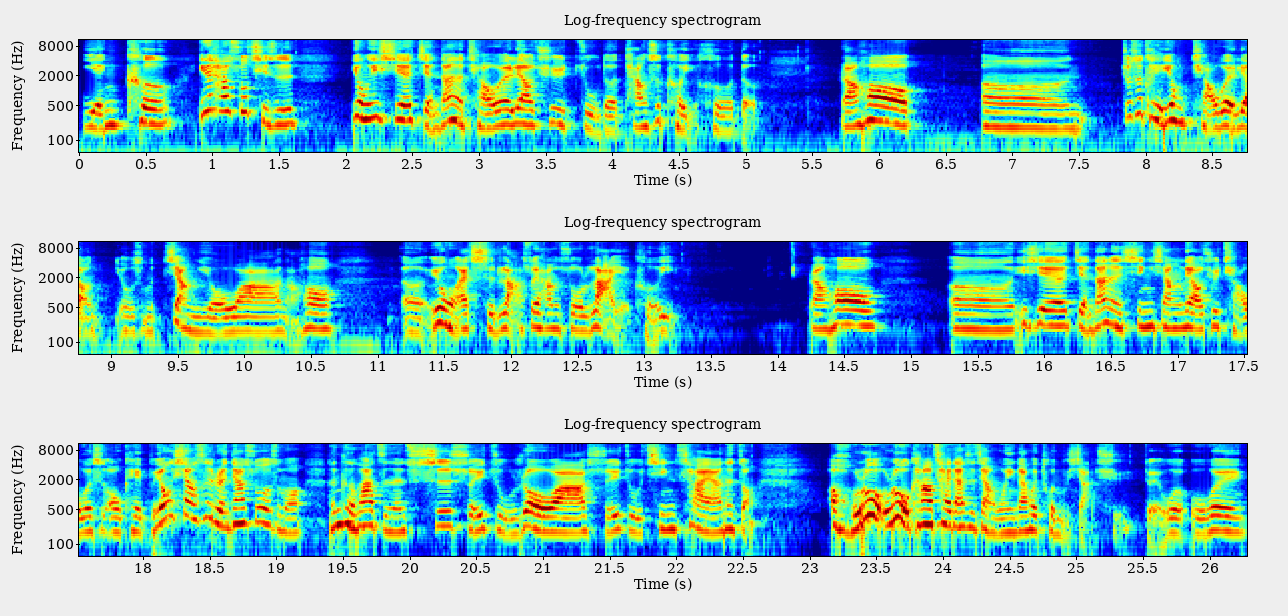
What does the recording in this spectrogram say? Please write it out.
严苛，因为他说其实用一些简单的调味料去煮的汤是可以喝的，然后嗯、就是可以用调味料，有什么酱油啊，然后呃，因为我爱吃辣，所以他们说辣也可以，然后呃，一些简单的辛香料去调味是 OK，不用像是人家说的什么很可怕，只能吃水煮肉啊、水煮青菜啊那种。哦，如果如果我看到菜单是这样，我应该会吞不下去，对，我我会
